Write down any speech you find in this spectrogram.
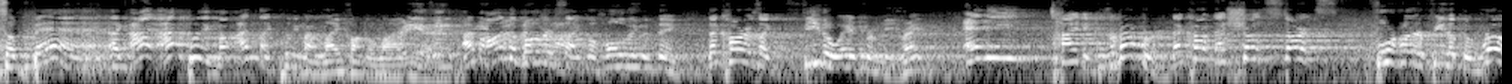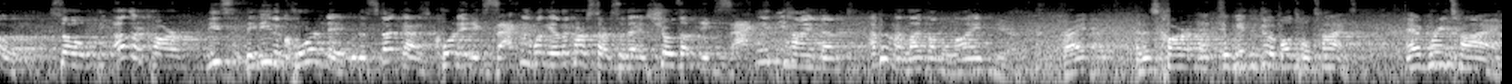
So Ben, like I, I'm putting my, I'm like putting my life on the line. Pretty here. is in- I'm on the pretty is in motorcycle holding the thing. The car is like feet away from me, right? Any timing, because remember that car, that shot starts 400 feet up the road. So the other car needs, they need to coordinate with the stunt guys, coordinate exactly when the other car starts so that it shows up exactly behind them. I'm putting my life on the line here, right? And this car, and we have to do it multiple times. Every time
